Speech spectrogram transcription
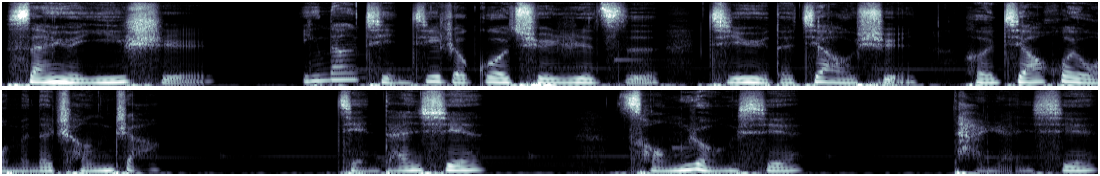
三月一时。应当谨记着过去日子给予的教训和教会我们的成长，简单些，从容些，坦然些，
